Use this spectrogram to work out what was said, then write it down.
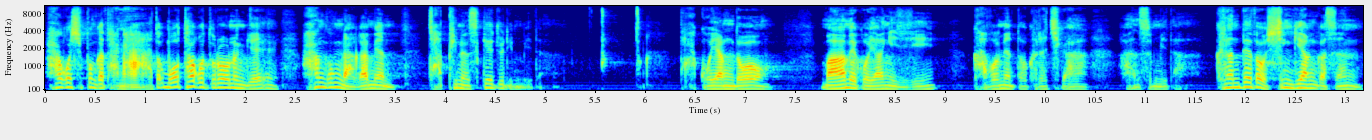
하고 싶은 거 하나도 못하고 들어오는 게 한국 나가면 잡히는 스케줄입니다 다 고향도 마음의 고향이지 가보면 또 그렇지가 않습니다. 그런데도 신기한 것은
